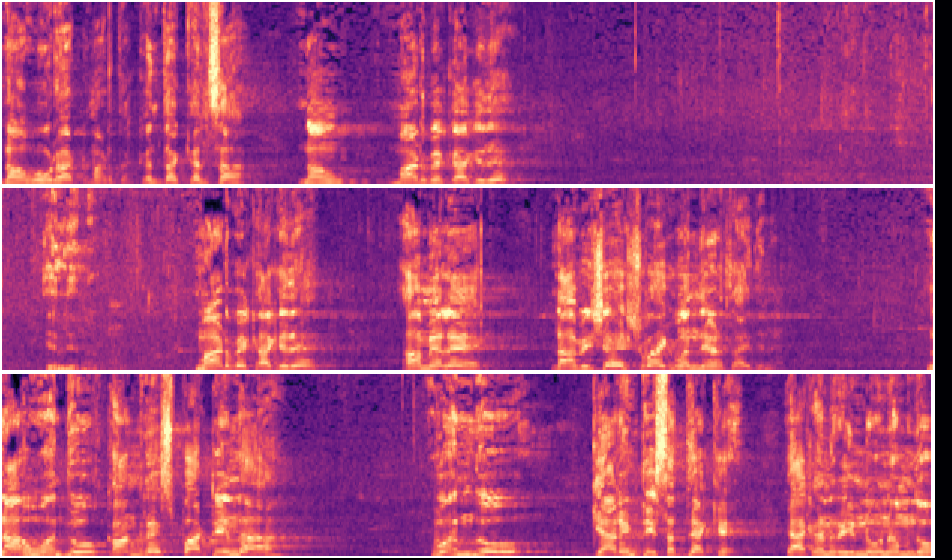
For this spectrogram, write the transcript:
ನಾವು ಹೋರಾಟ ಮಾಡತಕ್ಕಂಥ ಕೆಲಸ ನಾವು ಮಾಡಬೇಕಾಗಿದೆ. ಇಲ್ಲಿ ಮಾಡಬೇಕಾಗಿದೆ. ಆಮೇಲೆ ನಾ ವಿಶೇಷವಾಗಿ ಒಂದು ಹೇಳ್ತಾ ಇದ್ದೀನಿ. ನಾವು ಒಂದು ಕಾಂಗ್ರೆಸ್ ಪಾರ್ಟಿಯಿಂದ ಒಂದು ಗ್ಯಾರಂಟಿ ಸದ್ಯಕ್ಕೆ, ಯಾಕಂದರೆ ಇನ್ನೂ ನಮ್ಮದು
